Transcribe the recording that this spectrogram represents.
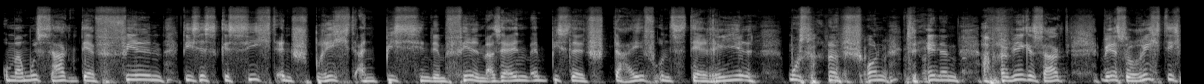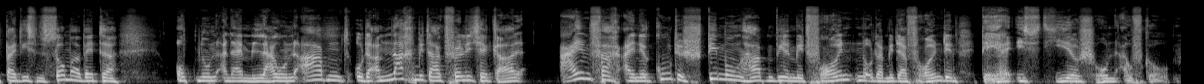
Und man muss sagen, der Film, dieses Gesicht entspricht ein bisschen dem Film. Also ein, ein bisschen steif und steril muss man das schon nennen. Aber wie gesagt, wer so richtig bei diesem Sommerwetter ob nun an einem lauen Abend oder am Nachmittag, völlig egal, einfach eine gute Stimmung haben will mit Freunden oder mit der Freundin, der ist hier schon aufgehoben.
